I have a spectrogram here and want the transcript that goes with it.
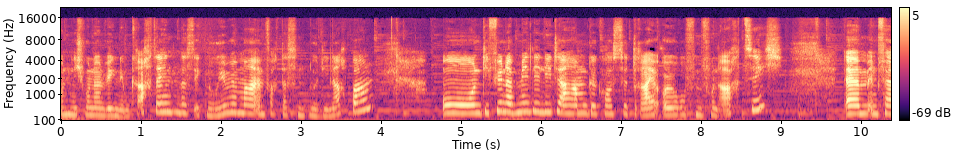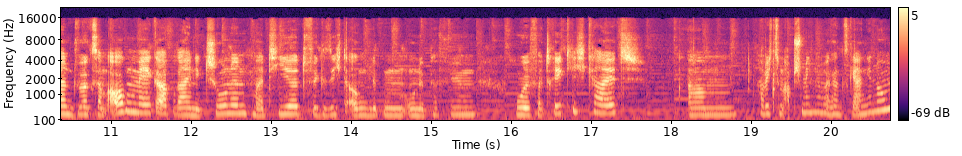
Und nicht wundern wegen dem Krach da hinten, das ignorieren wir mal einfach, das sind nur die Nachbarn. Und die 400 Milliliter haben gekostet 3,85 Euro. Ähm, entfernt wirksam Augen-Make-up, reinigt schonend, mattiert, für Gesicht, Augen, Lippen ohne Parfüm, hohe Verträglichkeit. Ähm, Habe ich zum Abschminken immer ganz gern genommen.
